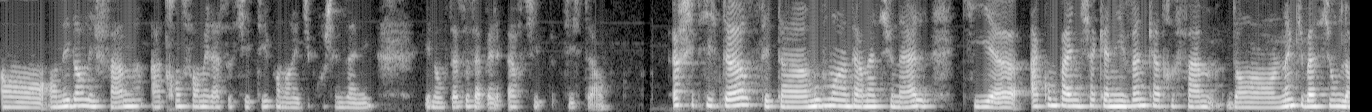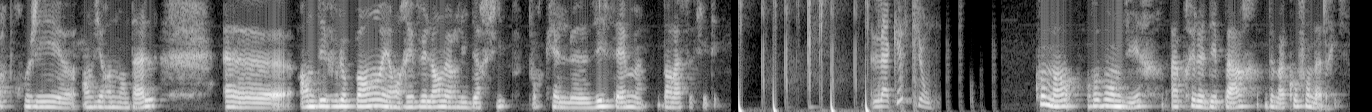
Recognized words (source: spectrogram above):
en, en, aidant les femmes à transformer la société pendant les dix prochaines années. Et donc ça, ça s'appelle Earthship Sisters. Earthship Sisters, c'est un mouvement international qui euh, accompagne chaque année 24 femmes dans l'incubation de leur projet euh, environnemental, euh, en développant et en révélant leur leadership pour qu'elles essaiment dans la société. La question. Comment rebondir après le départ de ma cofondatrice?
